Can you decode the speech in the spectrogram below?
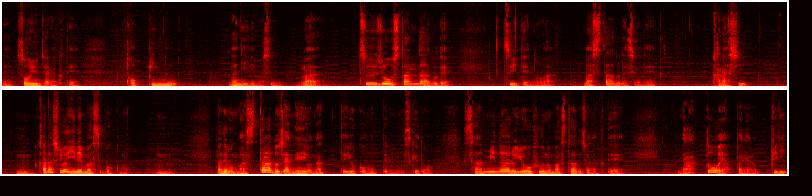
ねそういうんじゃなくてトッピング？何入れます？まあ通常スタンダードでついてるのはマスタードですよね。からし？うんからしは入れます僕も。うん。まあでもマスタードじゃねえよなってよく思ってるんですけど酸味のある洋風のマスタードじゃなくて納豆はやっぱりあのピリッ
